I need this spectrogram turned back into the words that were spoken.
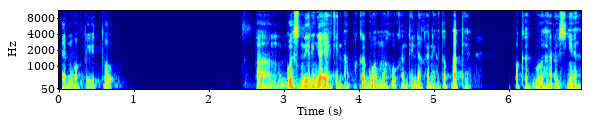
dan waktu itu um, gue sendiri nggak yakin apakah gue melakukan tindakan yang tepat ya apakah gue harusnya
